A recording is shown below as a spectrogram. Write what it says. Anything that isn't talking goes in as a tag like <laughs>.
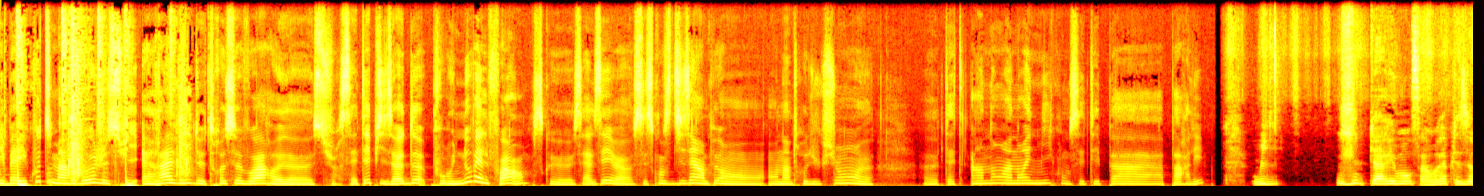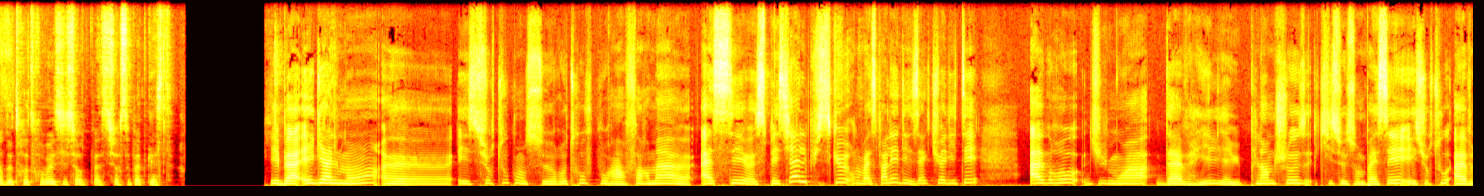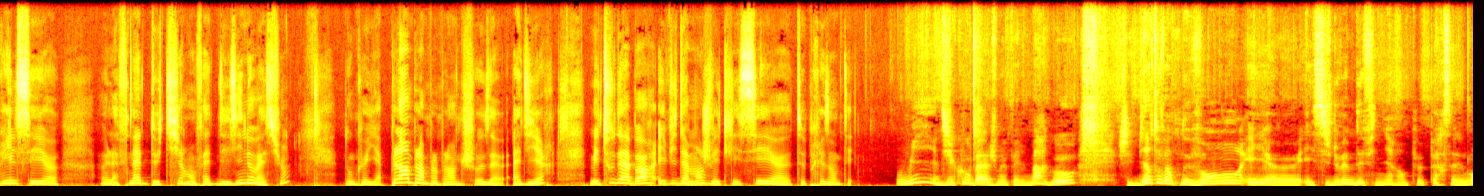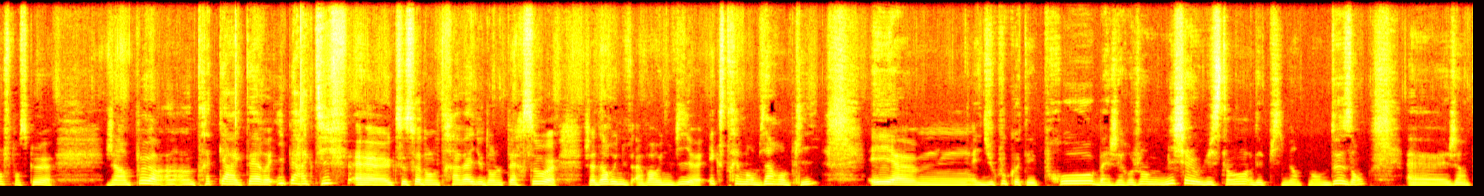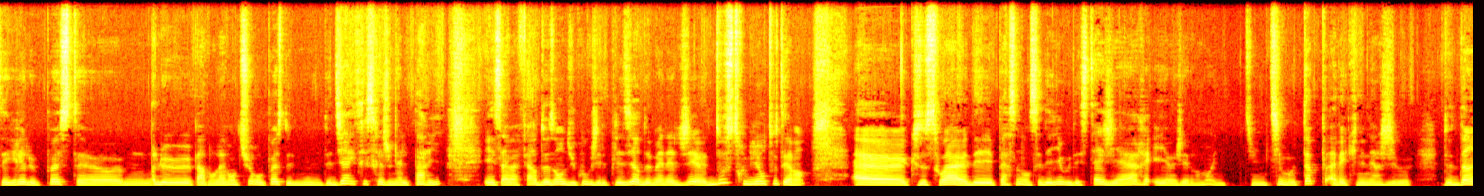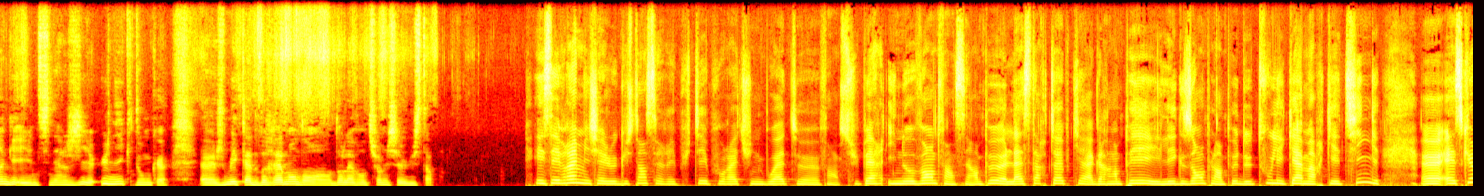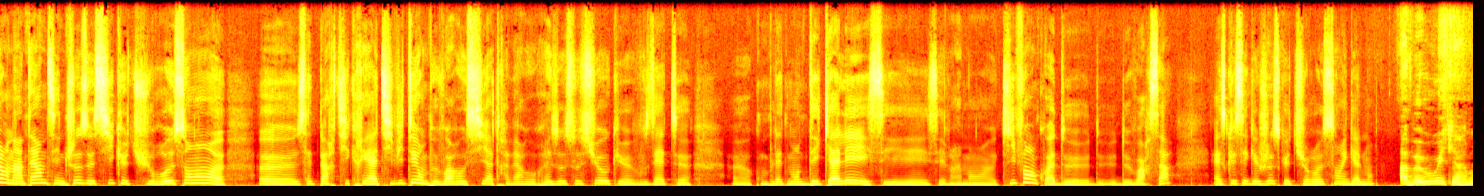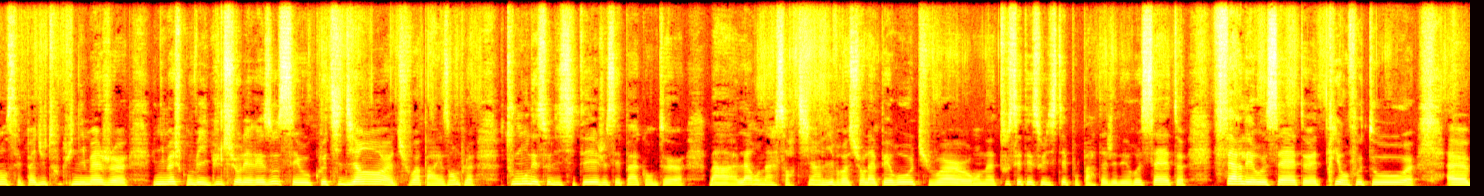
Eh ben écoute Margot, je suis ravie de te recevoir euh, sur cet épisode pour une nouvelle fois, hein, parce que ça faisait, euh, c'est ce qu'on se disait un peu en, introduction, euh, peut-être un an, un an et demi qu'on s'était pas parlé. Oui, <laughs> carrément, c'est un vrai plaisir de te retrouver aussi sur, sur ce podcast. Et eh bah également, et surtout qu'on se retrouve pour un format assez spécial puisque on va se parler des actualités agro du mois d'avril. Il y a eu plein de choses qui se sont passées et surtout avril, c'est euh, la fenêtre de tir en fait des innovations. Donc euh, il y a plein plein plein plein de choses à dire. Mais tout d'abord, évidemment, je vais te laisser euh, te présenter. Oui, du coup, bah, je m'appelle Margot, j'ai bientôt 29 ans et, et, si je devais me définir un peu personnellement, je pense que j'ai un peu un, trait de caractère hyperactif, euh, que ce soit dans le travail ou dans le perso. Euh, j'adore avoir une vie euh, extrêmement bien remplie. Et, du coup, côté pro, bah, j'ai rejoint Michel Augustin depuis maintenant deux ans. j'ai intégré le poste, le pardon, l'aventure au poste de, directrice régionale Paris. Et ça va faire deux ans du coup que j'ai le plaisir de manager 12 trublions tout terrain, que ce soit des personnes en CDI ou des stagiaires. Et j'ai vraiment une une team au top avec une énergie euh, de dingue et une synergie unique. Donc, euh, je m'éclate vraiment dans, l'aventure Michel Augustin. Et c'est vrai, Michel Augustin, c'est réputé pour être une boîte euh, super innovante. C'est un peu la start-up qui a grimpé et l'exemple un peu de tous les cas marketing. Est-ce qu'en interne, c'est une chose aussi que tu ressens, cette partie créativité? On peut voir aussi à travers vos réseaux sociaux que vous êtes complètement décalé et c'est vraiment kiffant quoi, de, de voir ça. Est-ce que c'est quelque chose que tu ressens également? Ah bah oui, carrément, c'est pas du tout qu'une image, euh, une image qu'on véhicule sur les réseaux, c'est au quotidien. Euh, tu vois, par exemple, tout le monde est sollicité. Je sais pas quand, euh, bah là, on a sorti un livre sur l'apéro. Tu vois, on a tous été sollicités pour partager des recettes, faire les recettes, être pris en photo.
